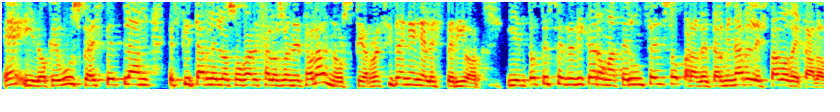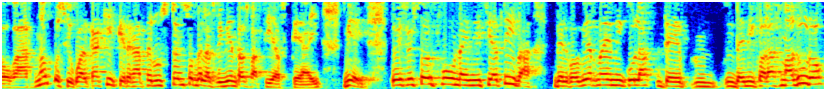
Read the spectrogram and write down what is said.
eh, y lo que busca este plan es quitarle los hogares a los venezolanos que residen en el exterior y entonces se dedicaron a hacer un censo para determinar el estado de cada hogar, ¿no? Pues igual que aquí quieren hacer un censo de las viviendas vacías que hay. Bien, entonces esto fue una iniciativa del gobierno de Nicolás, Maduro,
